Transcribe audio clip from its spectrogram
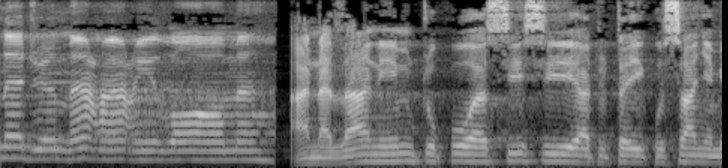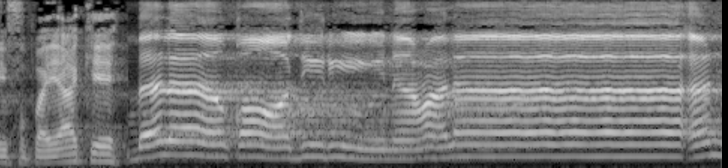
najma'a 'idama Anadhani mtu kuwa sisi hatutaikusanya mifupa yake, bala qadirina 'ala an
